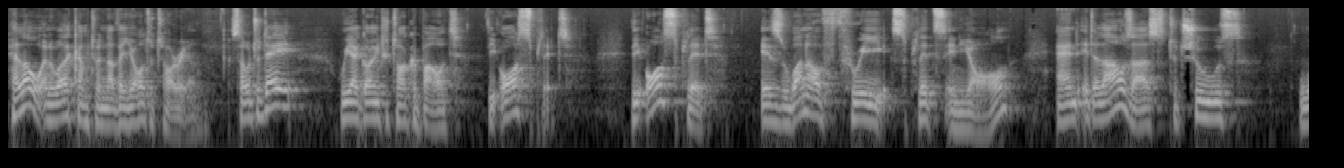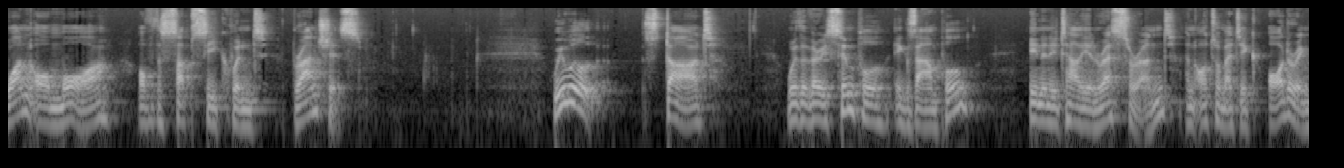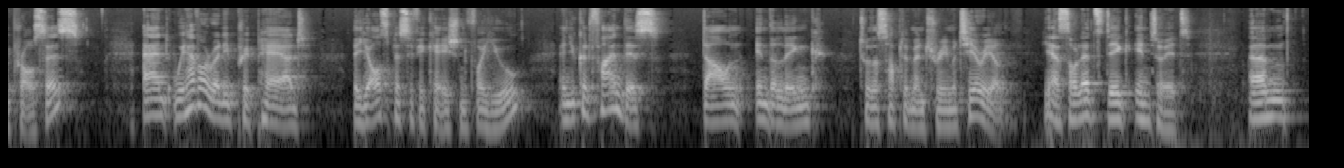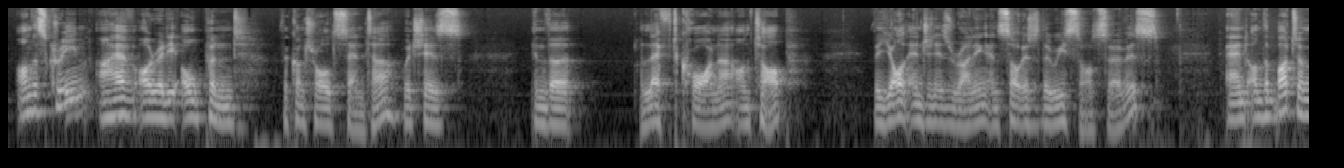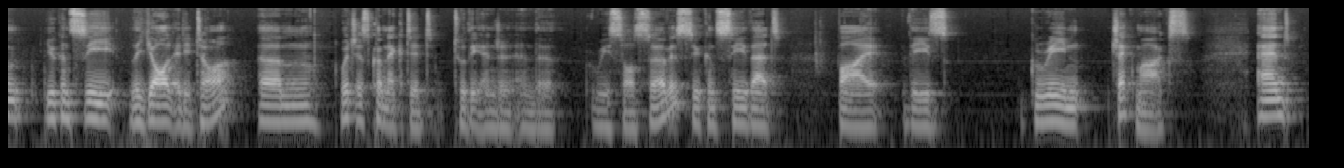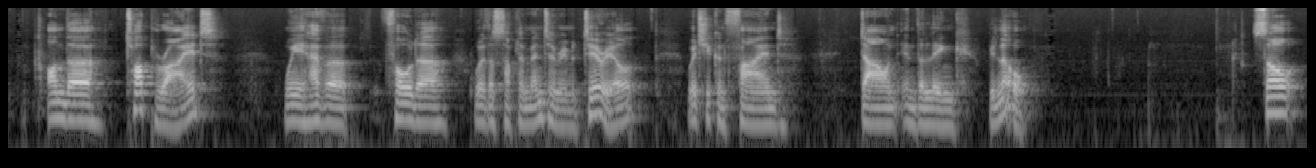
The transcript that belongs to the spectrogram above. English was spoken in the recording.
Hello and welcome to another YAWL tutorial. So today we are going to talk about the OR split. The OR split is one of three splits in YAWL and it allows us to choose one or more of the subsequent branches. We will start with a very simple example in an Italian restaurant, an automatic ordering process. And we have already prepared a YAWL specification for you. And you can find this down in the link to the supplementary material. Yeah, so let's dig into it. Um, on the screen, I have already opened the control center, which is in the left corner on top. The YAWL engine is running and so is the resource service. And on the bottom, you can see the YAWL editor, um, which is connected to the engine and the resource service. You can see that by these green check marks. And on the top right, we have a folder with a supplementary material, which you can find down in the link below. So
